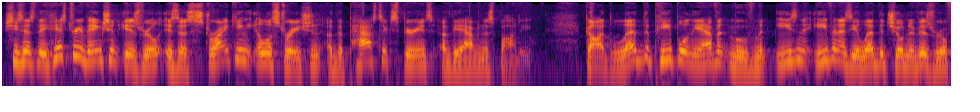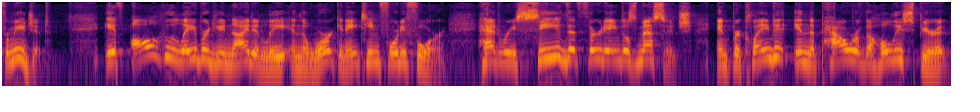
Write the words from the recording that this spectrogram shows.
She says, The history of ancient Israel is a striking illustration of the past experience of the Adventist body. God led the people in the Advent movement even as he led the children of Israel from Egypt. If all who labored unitedly in the work in 1844 had received the third angel's message and proclaimed it in the power of the Holy Spirit,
